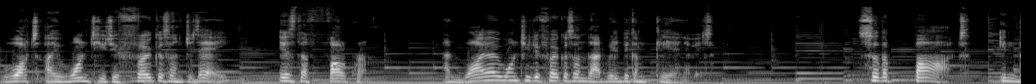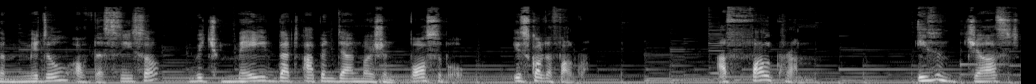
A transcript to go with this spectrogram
What I want you to focus on today is the fulcrum, and why I want you to focus on that will become clear in a bit. So, the part in the middle of the seesaw, which made that up and down motion possible, is called a fulcrum. A fulcrum isn't just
